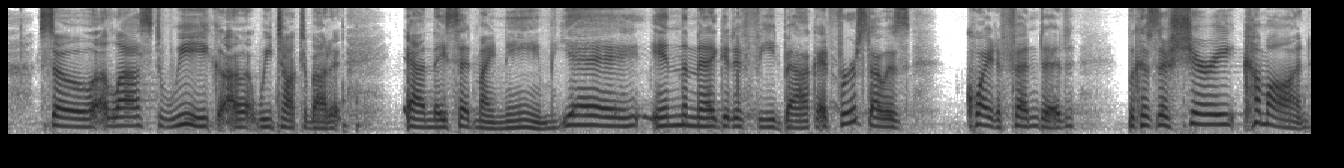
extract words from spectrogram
so uh, last week uh, we talked about it, and they said my name. Yay! In the negative feedback. At first, I was quite offended because they're Sherry. Come on,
